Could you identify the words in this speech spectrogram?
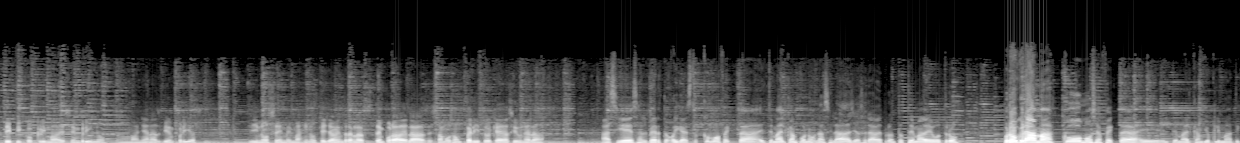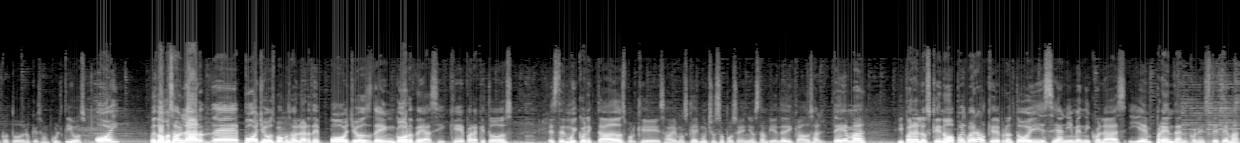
típico clima de sembrino, mañanas bien frías. Y no sé, me imagino que ya vendrán las temporadas heladas. Estamos a un pelito de que haya sido una helada. Así es, Alberto. Oiga, ¿esto cómo afecta el tema del campo, no? Las heladas ya será de pronto tema de otro programa, cómo se afecta eh, el tema del cambio climático, todo lo que son cultivos. Hoy, pues vamos a hablar de pollos, vamos a hablar de pollos de engorde, así que para que todos estén muy conectados, porque sabemos que hay muchos soposeños también dedicados al tema. Y para los que no, pues bueno, que de pronto hoy se animen Nicolás y emprendan con este tema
